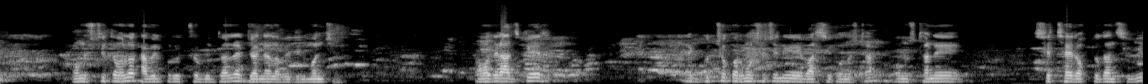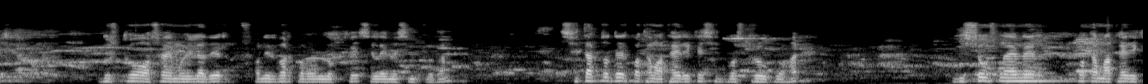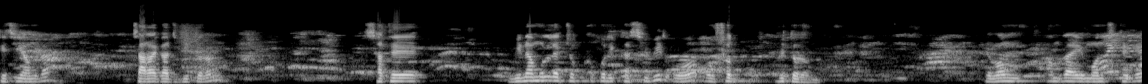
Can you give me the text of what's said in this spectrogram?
অনুষ্ঠিত হলো কাবিলপুর উচ্চ বিদ্যালয়ের জয়নাল আবেদিন মঞ্চে। আমাদের আজকের একগুচ্ছ কর্মসূচি নিয়ে বার্ষিক অনুষ্ঠান। অনুষ্ঠানে স্বেচ্ছায় রক্তদান শিবির দুস্থ অসহায় মহিলাদের স্বনির্ভর করার লক্ষ্যে সেলাই মেশিন প্রদান শীতার্তদের কথা মাথায় রেখে শীতবস্ত্র উপহার। বিশ্ব উষ্ণায়নের কথা মাথায় রেখেছি আমরা, চারা গাছ বিতরণ। সাথে বিনামূল্যে চক্ষু পরীক্ষা শিবির ও ঔষধ বিতরণ। এবং আমরা এই মঞ্চ থেকে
